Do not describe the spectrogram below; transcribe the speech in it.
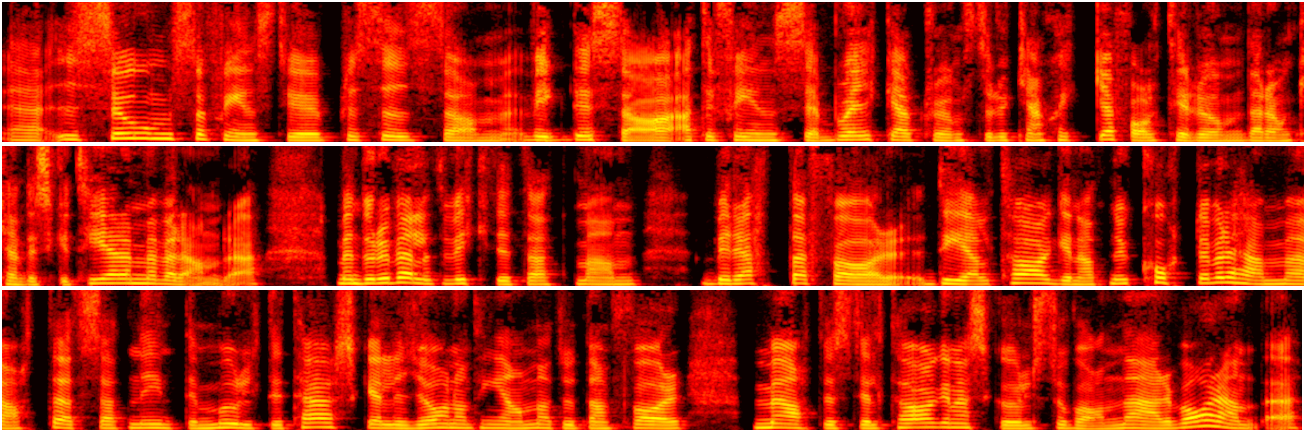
Eh, I Zoom så finns det ju precis som Vigdis sa att det finns breakout rooms där du kan skicka folk till rum där de kan diskutera med varandra. Men då är det väldigt viktigt att man berättar för deltagarna att nu kortar vi det här mötet så att ni inte multitaskar eller gör någonting annat utan för mötesdeltagarnas skull så var närvarande.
